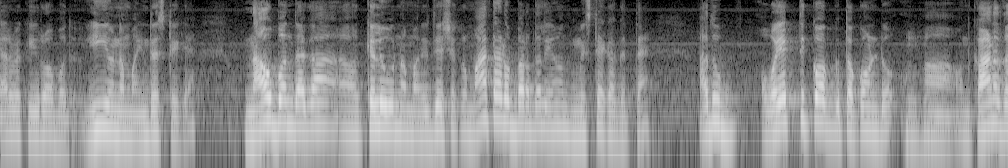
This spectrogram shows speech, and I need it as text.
ಯಾರು ಬೇಕು ಹೀರೋ ಆಗ್ಬೋದು ಈ ನಮ್ಮ ಇಂಡಸ್ಟ್ರಿಗೆ ನಾವು ಬಂದಾಗ ಕೆಲವು ನಮ್ಮ ನಿರ್ದೇಶಕರು ಮಾತಾಡೋ ಬರದಲ್ಲಿ ಏನೋ ಒಂದು ಮಿಸ್ಟೇಕ್ ಆಗುತ್ತೆ. ಅದು ವೈಯಕ್ತಿಕವಾಗಿ ತಗೊಂಡು ಒಂದು ಕಾಣದ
